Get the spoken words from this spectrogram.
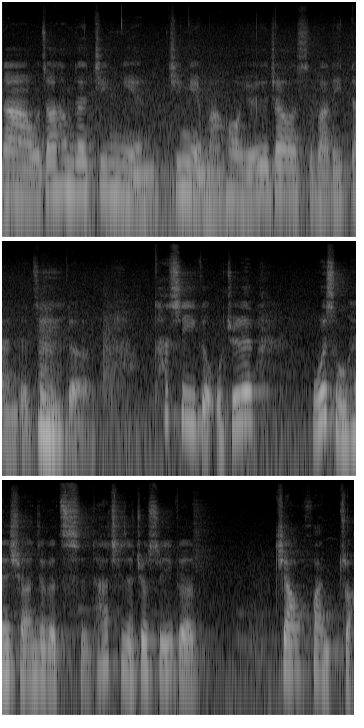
那我知道他们在今年今年嘛吼有一个叫斯法利丹的这一个，它是一个我觉得我为什么很喜欢这个词，它其实就是一个交换转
